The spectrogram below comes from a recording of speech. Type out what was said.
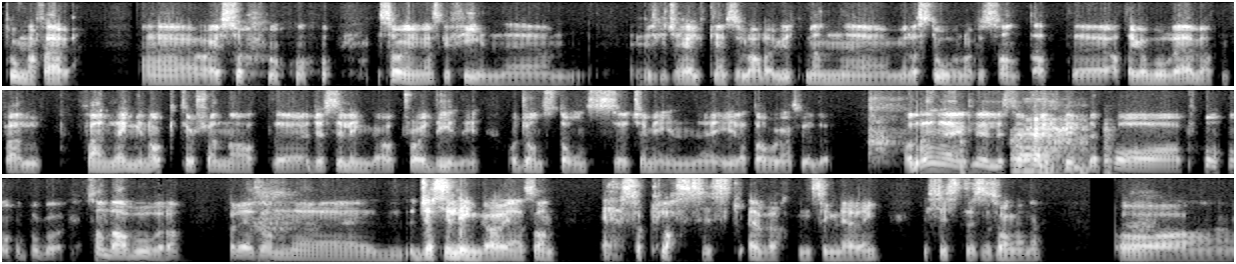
tung affære. Og jeg så, jeg så en ganske fin jeg husker ikke helt hvem som la det ut, men, eh, men det sto noe sånt at, eh, at jeg har vært Everton-fan lenge nok til å skjønne at uh, Jesse Lingard, Troy Dini og John Stones kommer inn i dette overgangsvinduet. Og den er egentlig litt sånn fint bilde på, på, på, på, sånn det har vært. da. For det er sånn Jesse Lingard er en sånn er så klassisk Everton-signering de siste sesongene. Og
